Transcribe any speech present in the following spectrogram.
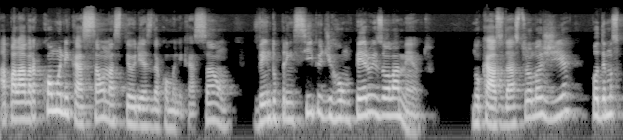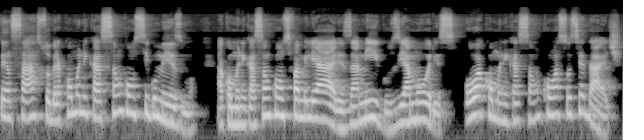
A palavra comunicação nas teorias da comunicação vem do princípio de romper o isolamento. No caso da astrologia, podemos pensar sobre a comunicação consigo mesmo, a comunicação com os familiares, amigos e amores, ou a comunicação com a sociedade.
